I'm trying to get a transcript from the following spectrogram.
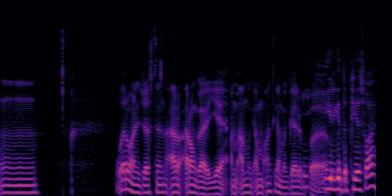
Mm, what do I, Justin? I don't, I don't got it yet. I'm, I'm, I'm I think I'm gonna get it, but you gonna get the PS5?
